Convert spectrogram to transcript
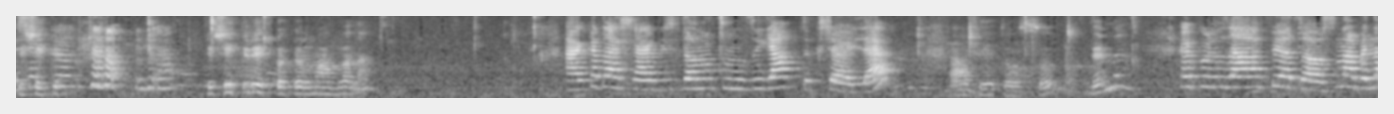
Teşekkür. Teşekkür et bakalım ablana. Arkadaşlar biz donatımızı yaptık şöyle. Afiyet olsun. Değil mi? Hepinize afiyet olsun. Abone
